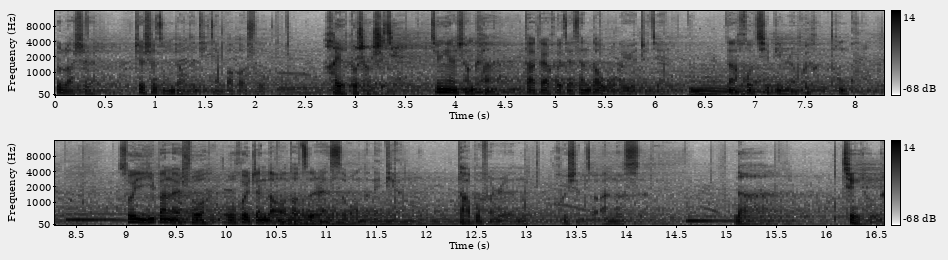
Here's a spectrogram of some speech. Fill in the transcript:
陆老师，这是总长的体检报告书。还有多长时间？经验上看，大概会在三到五个月之间，但后期病人会很痛苦，所以一般来说不会真的熬到自然死亡的那天，大部分人会选择安乐死。那静养呢？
